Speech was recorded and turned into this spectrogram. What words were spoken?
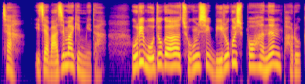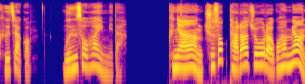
자, 이제 마지막입니다. 우리 모두가 조금씩 미루고 싶어 하는 바로 그 작업, 문서화입니다. 그냥 주석 달아줘라고 하면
